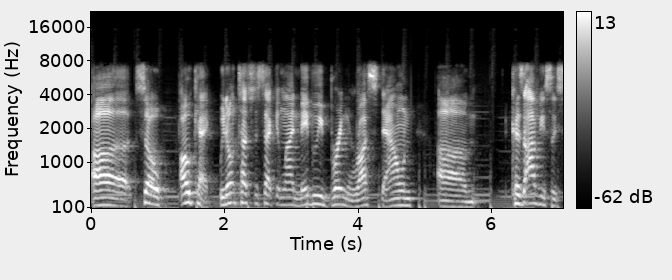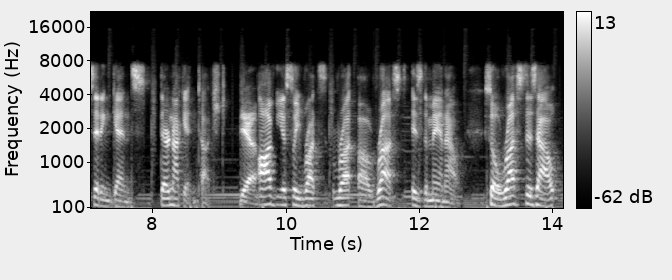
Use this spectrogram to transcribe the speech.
Uh, so okay, we don't touch the second line. Maybe we bring Rust down, um, because obviously sitting Gens, they're not getting touched yeah, obviously Rust, Ru- uh, Rust is the man out. So Rust is out.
